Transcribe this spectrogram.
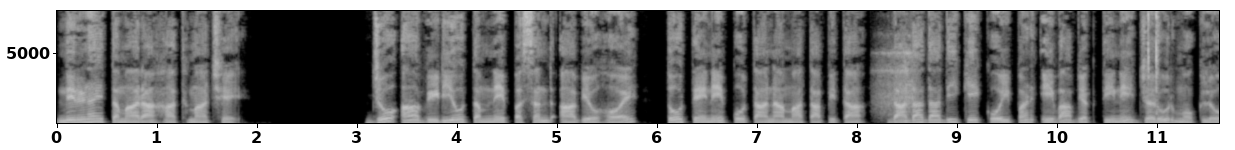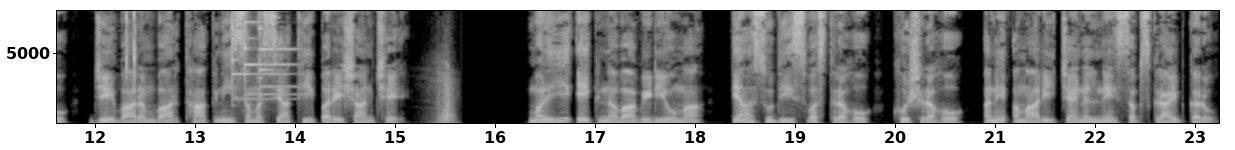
નિર્ણય તમારા હાથમાં છે. જો આ વિડિયો તમને પસંદ આવ્યો હોય, તો તેને પોતાના માતાપિતા દાદા દાદી કે કોઈ પણ એવા વ્યક્તિને જરૂર મોકલો, જે વારંવાર થાકની સમસ્યાથી પરેશાન છે. મળીએ એક નવા વિડિયોમાં. ત્યાં સુધી સ્વસ્થ રહો, ખુશ રહો અને અમારી ચેનલને સબસ્ક્રાઇબ કરો.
